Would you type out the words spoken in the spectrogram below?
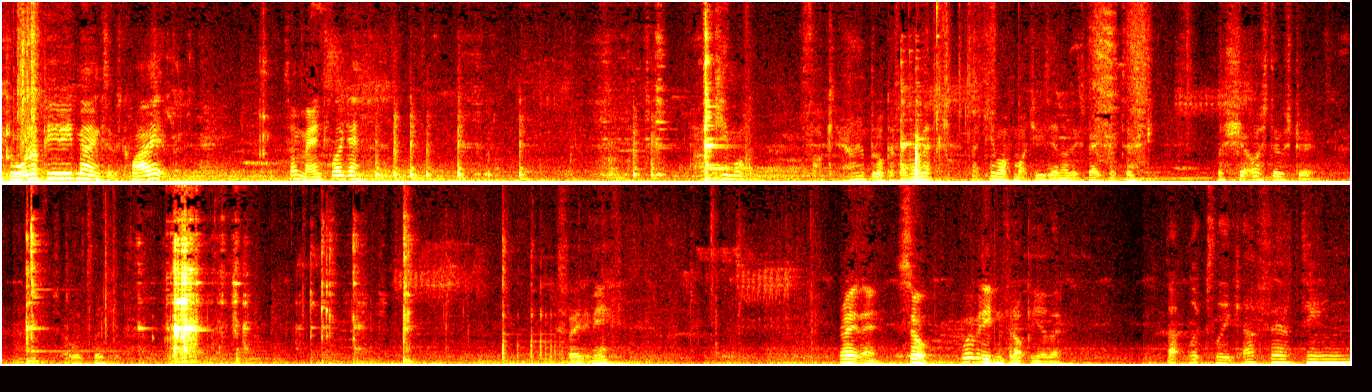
Corona period, man, because it was quiet. It's all mental again. That came off. Fucking hell, I broke a finger there. That came off much easier than I was expecting it to. This shit was still straight. That's what it looks like. Fine to me. Right then, so what are we needing for up here then? That looks like a 13.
